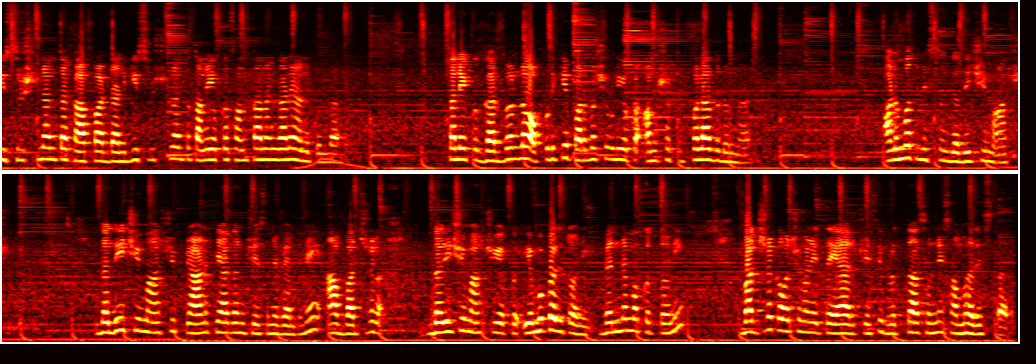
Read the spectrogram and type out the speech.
ఈ సృష్టిని అంతా కాపాడడానికి ఈ సృష్టిని అంతా తన యొక్క సంతానంగానే అనుకుందాను తన యొక్క గర్భంలో అప్పటికే పరమశివుని యొక్క అంశ కుప్పలాదుడు ఉన్నాడు అనుమతినిస్తుంది దదీచి మహర్షి. దదీచి మహర్షి ప్రాణత్యాగం చేసిన వెంటనే ఆ వజ్ర దదీచి మహర్షి యొక్క ఎముకలతోని వెన్నెముకతోని వజ్ర కవచం అనేది తయారు చేసి వృత్తాసుని సంహరిస్తారు.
